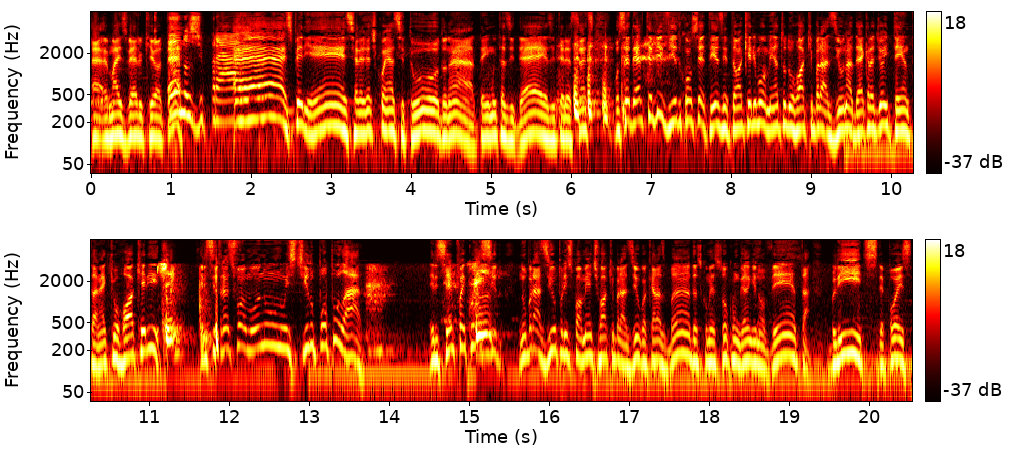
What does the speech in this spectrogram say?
é, mais velho que eu até. Anos de praia. É, experiência, né? A gente conhece tudo, né? Tem muitas ideias interessantes. Você deve ter vivido, com certeza, então, aquele momento do rock Brasil na década de 80, né? Que o rock, ele, Sim. ele se transformou num, num estilo popular. Ele sempre foi conhecido. No Brasil, principalmente Rock Brasil, com aquelas bandas, começou com Gangue 90, Blitz, depois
